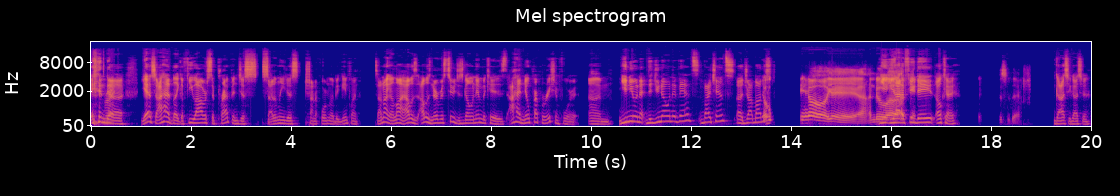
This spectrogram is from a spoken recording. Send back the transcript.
And Right. uh yeah, so I had like a few hours to prep and just suddenly just trying to formulate a game plan. So I'm not gonna lie, I was I was nervous too, just going in because I had no preparation for it. Um, you knew in did you know in advance by chance? Uh, drop bodies. Nope. Oh yeah, yeah, yeah, yeah. I knew. You, you uh, had a few days. Okay, This is there. gotcha, gotcha.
